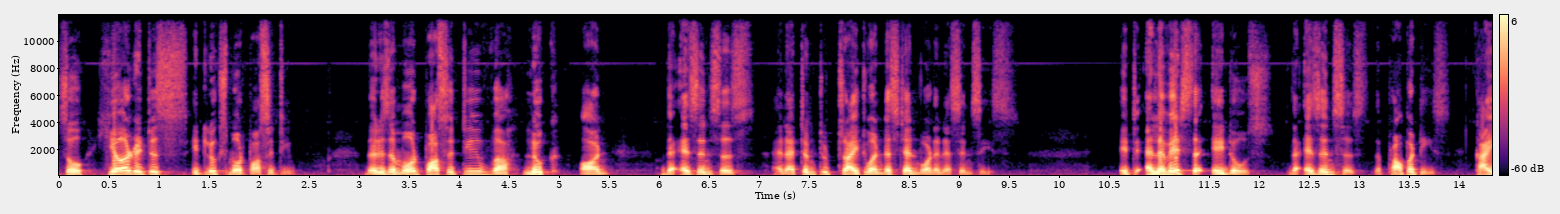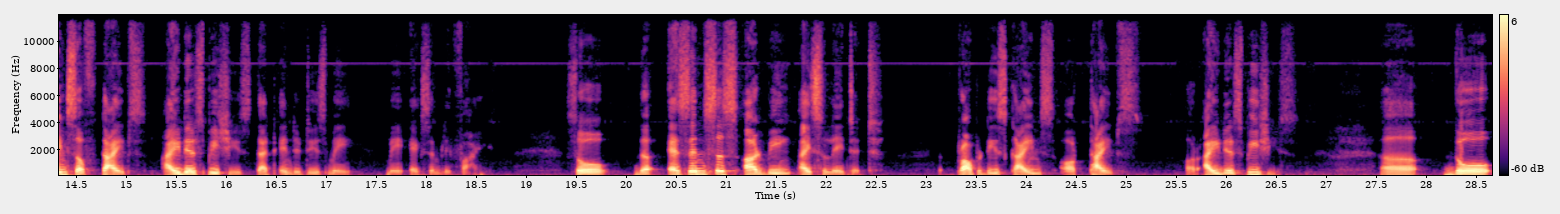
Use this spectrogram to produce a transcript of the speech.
So, here it is it looks more positive there is a more positive uh, look on the essences an attempt to try to understand what an essence is. It elevates the eidos the essences the properties kinds of types ideal species that entities may may exemplify. So, the essences are being isolated properties kinds or types or ideal species, uh, though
